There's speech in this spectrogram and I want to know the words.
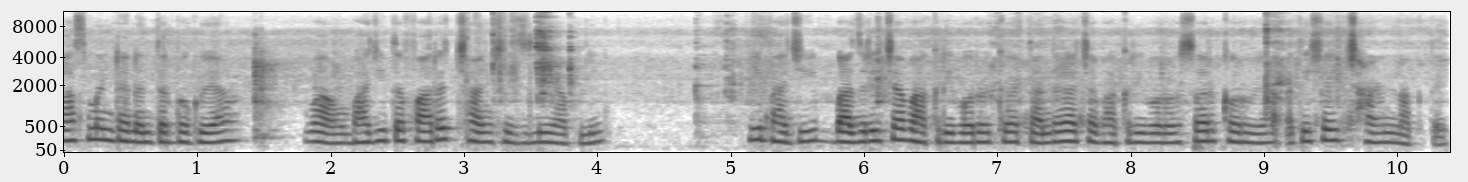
पाच मिनटानंतर बघूया. वाव भाजी तर फारच छान शिजली आहे आपली. ही भाजी बाजरीच्या भाकरीबरोबर किंवा तांदळाच्या भाकरीबरोबर सर्व करूया. अतिशय छान लागते.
